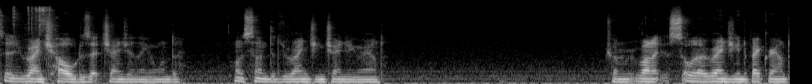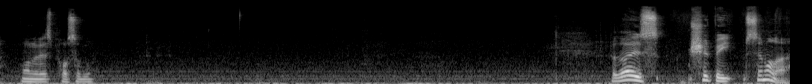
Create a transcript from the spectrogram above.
to range hold? Does that change anything I wonder? I some did the ranging changing around. Trying to run it auto ranging in the background. I wonder if that's possible. But those should be similar.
